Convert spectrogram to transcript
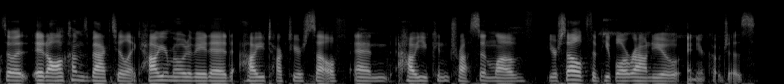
so it, it all comes back to like how you're motivated, how you talk to yourself, and how you can trust and love yourself, the people around you, and your coaches.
